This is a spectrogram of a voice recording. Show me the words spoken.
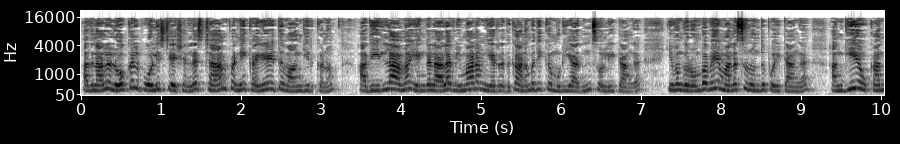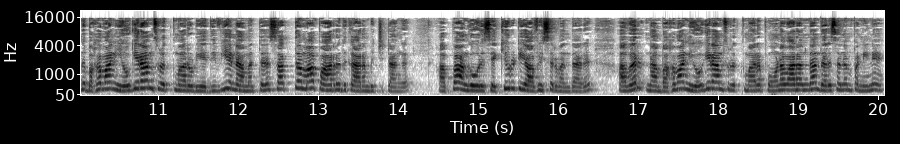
அதனால லோக்கல் போலீஸ் ஸ்டேஷன்ல ஸ்டாம்ப் பண்ணி கையெழுத்து வாங்கியிருக்கணும். அது இல்லாம எங்களால விமானம் ஏறுறதுக்கு அனுமதிக்க முடியாதுன்னு சொல்லிட்டாங்க. இவங்க ரொம்பவே மனசு நொந்து போயிட்டாங்க. அங்கேயே உட்காந்து பகவான் யோகிராம் சுரத்குமாருடைய திவ்ய நாமத்தை சத்தமாக பாடுறதுக்கு ஆரம்பிச்சிட்டாங்க. அப்போ அங்கே ஒரு செக்யூரிட்டி ஆஃபீஸர் வந்தார். அவர் நான் பகவான் யோகிராம் சுரத்குமாரை போன வாரம் தான் தரிசனம் பண்ணினேன்.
